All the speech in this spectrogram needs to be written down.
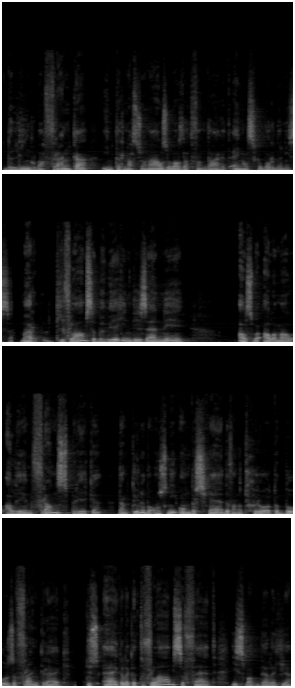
de lingua franca internationaal, zoals dat vandaag het Engels geworden is. Maar die Vlaamse beweging die zei nee, als we allemaal alleen Frans spreken, dan kunnen we ons niet onderscheiden van het grote boze Frankrijk. Dus eigenlijk het Vlaamse feit is wat België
